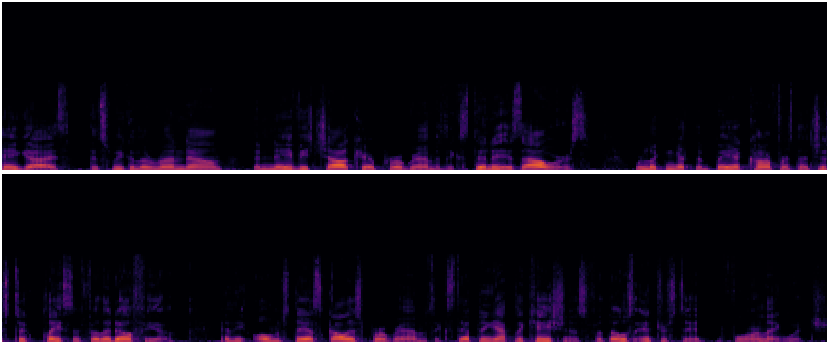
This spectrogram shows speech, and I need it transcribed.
Hey guys, this week in the rundown, the Navy's child care program has extended its hours. We're looking at the BEYA conference that just took place in Philadelphia, and the Olmsted Scholars Program is accepting applications for those interested in foreign language.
